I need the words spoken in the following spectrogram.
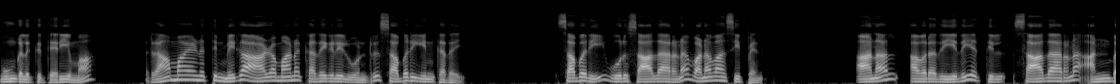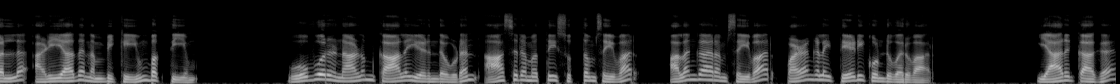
உங்களுக்கு தெரியுமா? ராமாயணத்தின் மிக ஆழமான கதைகளில் ஒன்று சபரியின் கதை. சபரி ஒரு சாதாரண வனவாசி பெண். ஆனால் அவரது இதயத்தில் சாதாரண அன்பல்ல அழியாத நம்பிக்கையும் பக்தியும். ஒவ்வொரு நாளும் காலை எழுந்தவுடன் ஆசிரமத்தை சுத்தம் செய்வார் அலங்காரம் செய்வார் பழங்களை தேடிக் கொண்டு வருவார். யாருக்காக?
